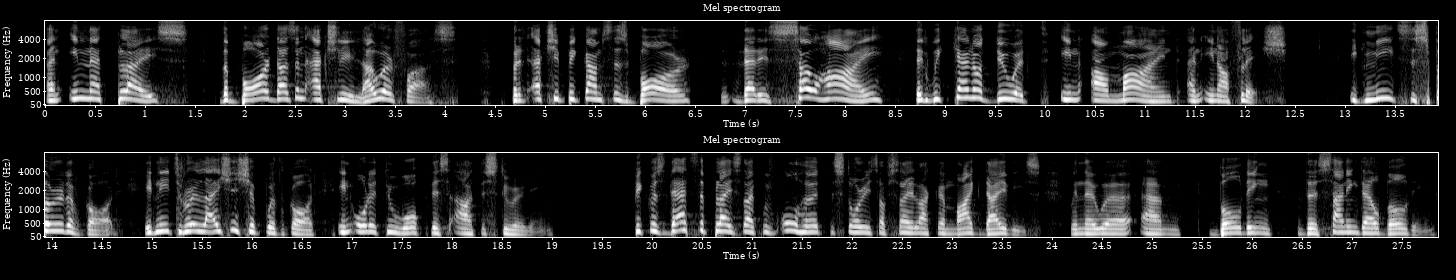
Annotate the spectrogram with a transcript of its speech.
And in that place, the bar doesn't actually lower for us, but it actually becomes this bar that is so high that we cannot do it in our mind and in our flesh. It needs the Spirit of God. It needs relationship with God in order to walk this out, the stewarding. Because that's the place, like we've all heard the stories of, say, like a Mike Davies when they were um, building the Sunningdale building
